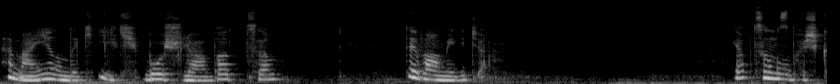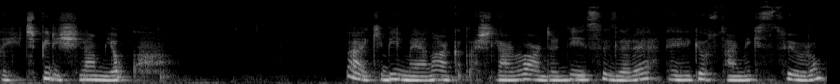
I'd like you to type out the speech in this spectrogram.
hemen yanındaki ilk boşluğa battım. Devam edeceğim. Yaptığımız başka hiçbir işlem yok. Belki bilmeyen arkadaşlar vardır diye sizlere e, göstermek istiyorum.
